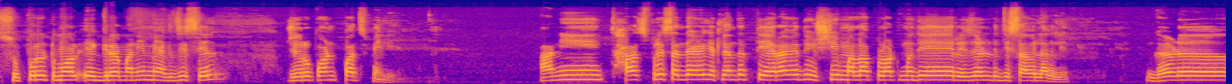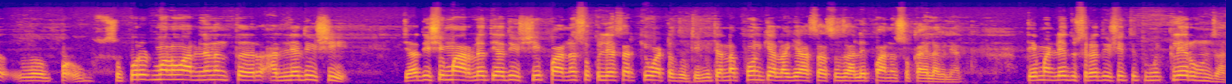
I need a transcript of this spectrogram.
सुपरटमॉल एक ग्रॅम आणि मॅग्झिसेल झिरो पॉईंट पाच मिली. आणि हा स्प्रे संध्याकाळी घेतल्यानंतर तेराव्या दिवशी मला प्लॉटमध्ये रिझल्ट दिसावे लागले. घड सुपरटमॉल मारल्यानंतर आदल्या दिवशी ज्या दिवशी मारलं त्या दिवशी पानं सुकल्यासारखी वाटत होती. मी त्यांना फोन केला की असं असं झालं पानं सुकायला लागल्यात. ते म्हणले दुसऱ्या दिवशी ते तुम्ही क्लिअर होऊन जात.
